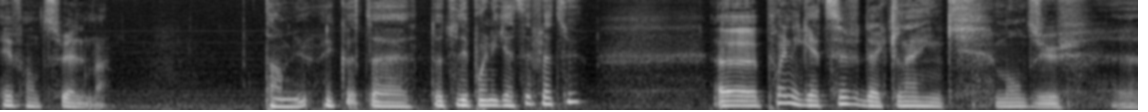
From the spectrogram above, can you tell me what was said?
éventuellement. Tant mieux. Écoute, euh, as-tu des points négatifs là-dessus? Euh, point négatif de Clank, mon Dieu. Euh,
